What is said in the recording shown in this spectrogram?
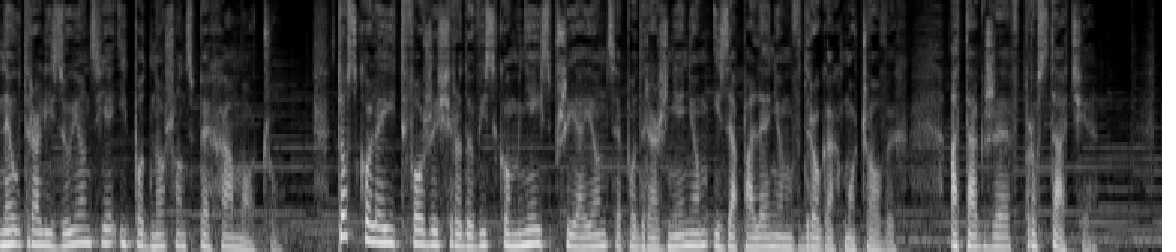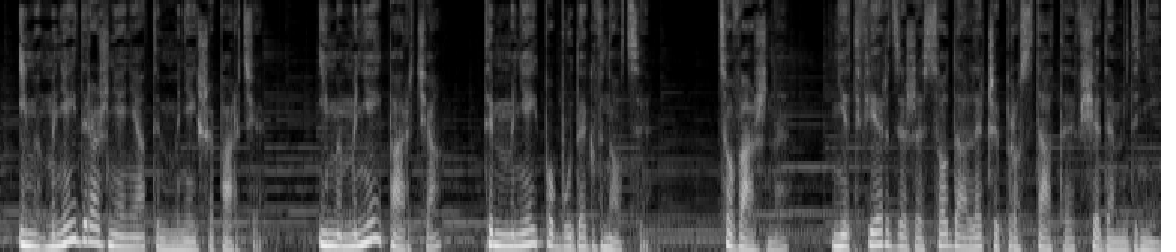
neutralizując je i podnosząc pH moczu. To z kolei tworzy środowisko mniej sprzyjające podrażnieniom i zapaleniom w drogach moczowych, a także w prostacie. Im mniej drażnienia, tym mniejsze parcie. Im mniej parcia, tym mniej pobudek w nocy. Co ważne, nie twierdzę, że soda leczy prostatę w 7 dni.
